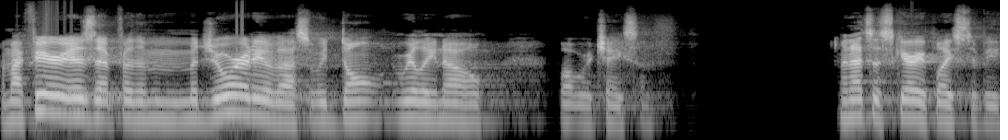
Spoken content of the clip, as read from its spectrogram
And my fear is that for the majority of us, we don't really know what we're chasing. And that's a scary place to be.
